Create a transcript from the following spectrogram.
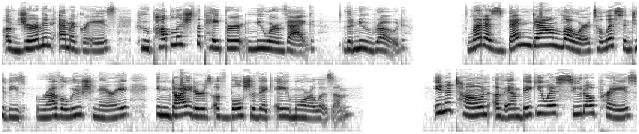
of German emigres who publish the paper Neuer Weg, The New Road. Let us bend down lower to listen to these revolutionary indicters of Bolshevik amoralism. In a tone of ambiguous pseudo praise,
